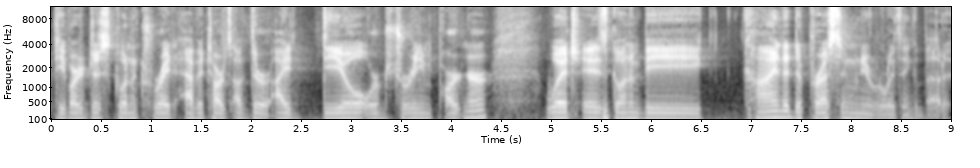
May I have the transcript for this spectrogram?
people are just going to create avatars of their ideal or dream partner, which is going to be kind of depressing when you really think about it.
